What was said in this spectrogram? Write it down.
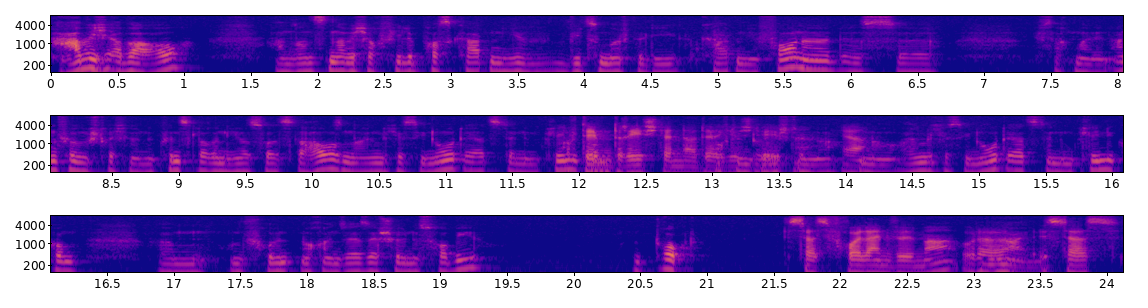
Habe ich aber auch. Ansonsten habe ich auch viele Postkarten hier, wie zum Beispiel die Karten hier vorne. Das, äh, ich sag mal in Anführungsstrichen, eine Künstlerin hier aus Holsterhausen. Eigentlich ist sie Notärztin im Klinikum. Auf dem Drehständer, der Auf hier dem steht. Ne? Drehständer, ne? ja. genau. Eigentlich ist sie Notärztin im Klinikum ähm, und frönt noch ein sehr, sehr schönes Hobby und druckt. Ist das Fräulein Wilma oder Nein. ist das.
